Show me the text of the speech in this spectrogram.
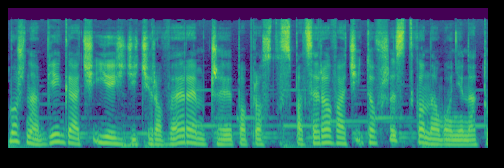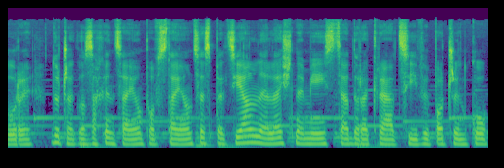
Można biegać, jeździć rowerem czy po prostu spacerować i to wszystko na łonie natury, do czego zachęcają powstające specjalne leśne miejsca do rekreacji i wypoczynku,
